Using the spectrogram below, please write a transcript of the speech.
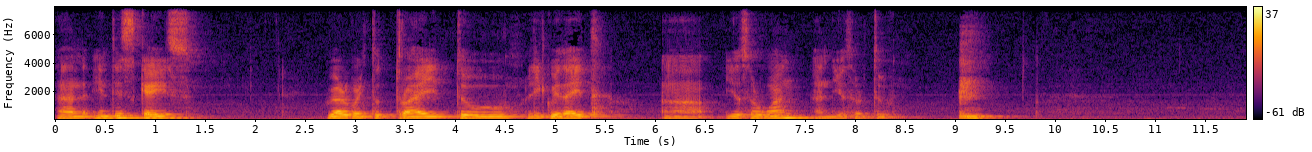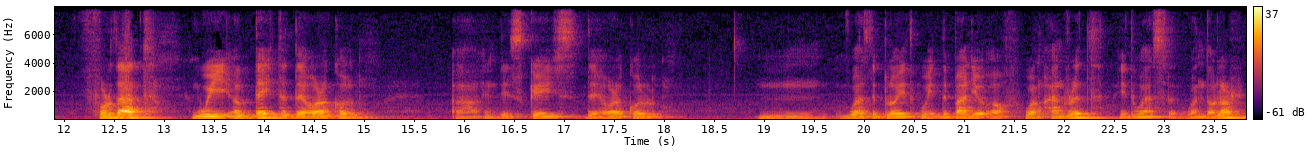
And in this case we are going to try to liquidate uh, user 1 and user 2 for that we updated the oracle. Uh, in this case the oracle was deployed with the value of 100 it was one dollar.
